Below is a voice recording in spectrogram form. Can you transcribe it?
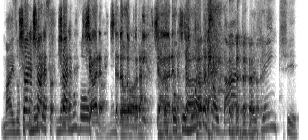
Mas eu tô chora, com muita chora, Não, chora, não vou chora, chorar. Não chora, chora, chora, Eu tô com muita saudade da gente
